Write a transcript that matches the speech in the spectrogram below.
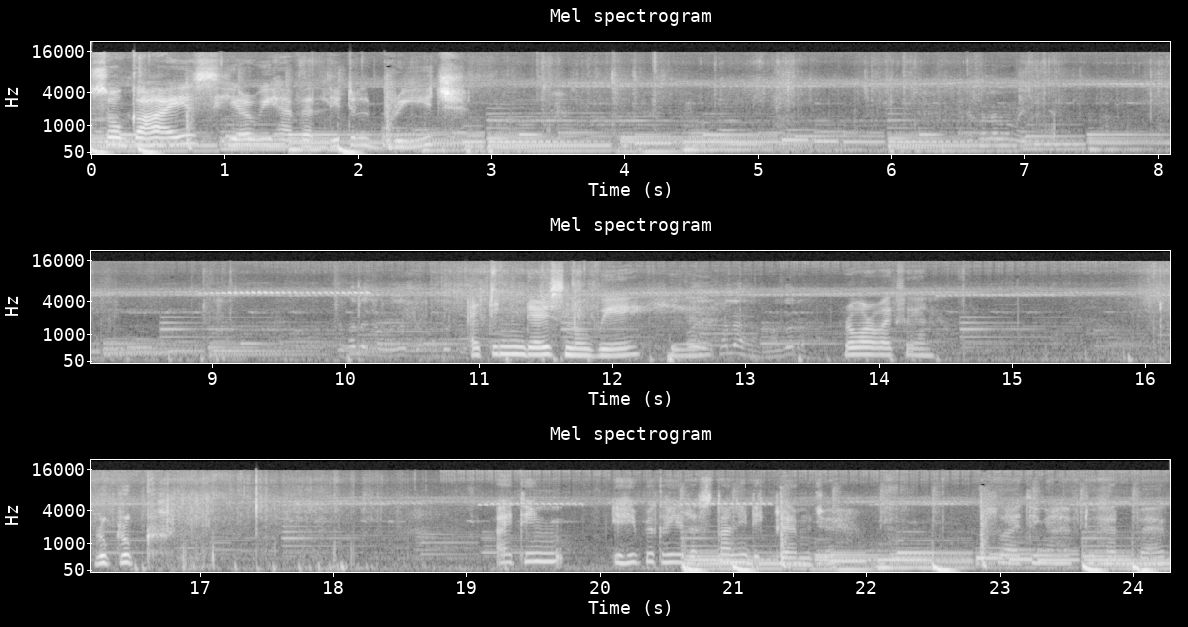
So guys, here we have a little bridge. I think there is no way here. Row wax again. रुक रुक आई थिंक यहीं पे कहीं रास्ता नहीं दिख रहा है मुझे। So I think I have to head back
